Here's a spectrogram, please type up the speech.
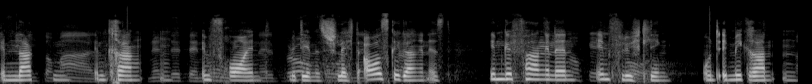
im Nackten, im Kranken, im Freund, mit dem es schlecht ausgegangen ist, im Gefangenen, im Flüchtling und im Migranten,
